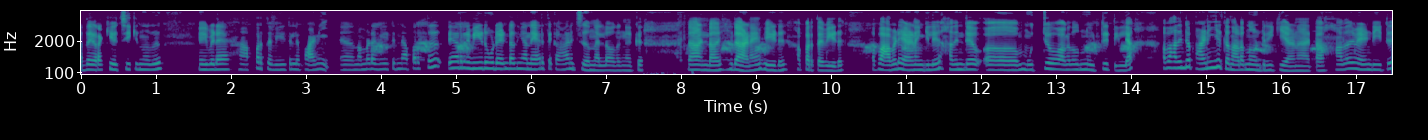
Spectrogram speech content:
അത് ഇറക്കി വെച്ചേക്കുന്നത് ഇവിടെ അപ്പുറത്തെ വീട്ടിലെ പണി. നമ്മുടെ വീട്ടിന്റെ അപ്പുറത്ത് വേറൊരു വീട് കൂടെ ഉണ്ടെന്ന് ഞാൻ നേരത്തെ കാണിച്ചു തന്നല്ലോ നിങ്ങൾക്ക്. ഇതാണ്ടോ ഇതാണേ വീട് അപ്പുറത്തെ വീട്. അപ്പോൾ അവിടെയാണെങ്കിൽ അതിന്റെ മുറ്റോ അതൊന്നും ഇട്ടിട്ടില്ല. അപ്പോൾ അതിന്റെ പണിയൊക്കെ നടന്നുകൊണ്ടിരിക്കുകയാണ് കേട്ടോ. അതിന് വേണ്ടിയിട്ട്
